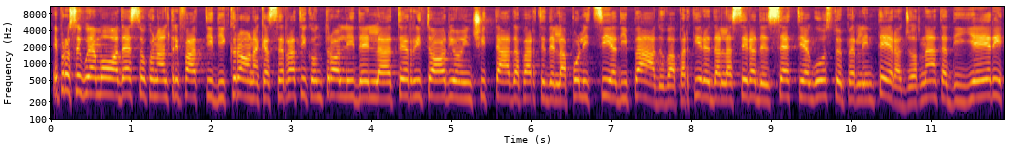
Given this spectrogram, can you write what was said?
E proseguiamo adesso con altri fatti di cronaca. Serrati controlli del territorio in città da parte della Polizia di Padova. A partire dalla sera del 7 agosto e per l'intera giornata di ieri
